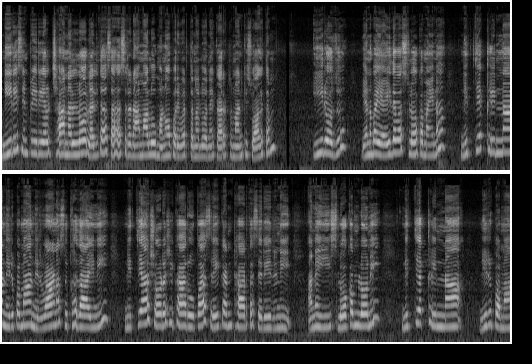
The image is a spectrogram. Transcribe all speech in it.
నీరీస్ ఇంపీరియల్ ఛానల్లో లలితా సహస్రనామాలు మనోపరివర్తనలు అనే కార్యక్రమానికి స్వాగతం. ఈరోజు ఎనభై ఐదవ శ్లోకమైన నిత్య క్లిన్న నిరుపమా నిర్వాణ సుఖదాయిని నిత్యా షోడశికారూప శ్రీకంఠార్థ శరీరిణి అనే ఈ శ్లోకంలోని నిత్య క్లిన్న నిరుపమా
